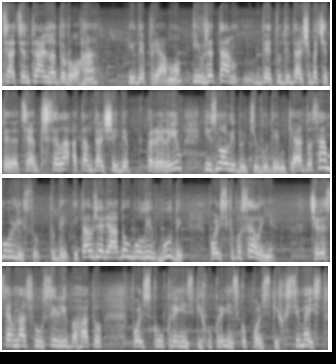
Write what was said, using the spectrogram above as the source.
Ця центральна дорога йде прямо, і вже там, де туди далі, бачите, центр села, а там далі йде перерив, і знову йдуть будинки, аж до самого лісу туди. І там вже рядом були буди, польське поселення. Через це в нас у селі багато польсько-українських, українсько-польських сімейств,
